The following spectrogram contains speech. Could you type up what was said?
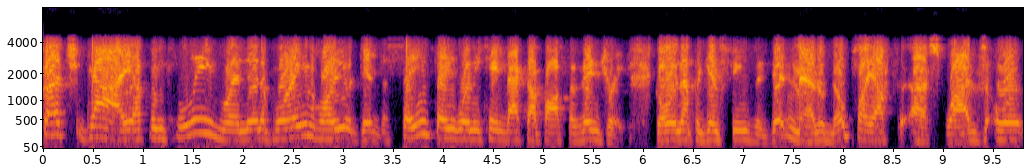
such guy up in Cleveland and a Brian Hoyer did the same thing when he came back up off of injury, going up against teams that didn't matter, no playoff uh, squads or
